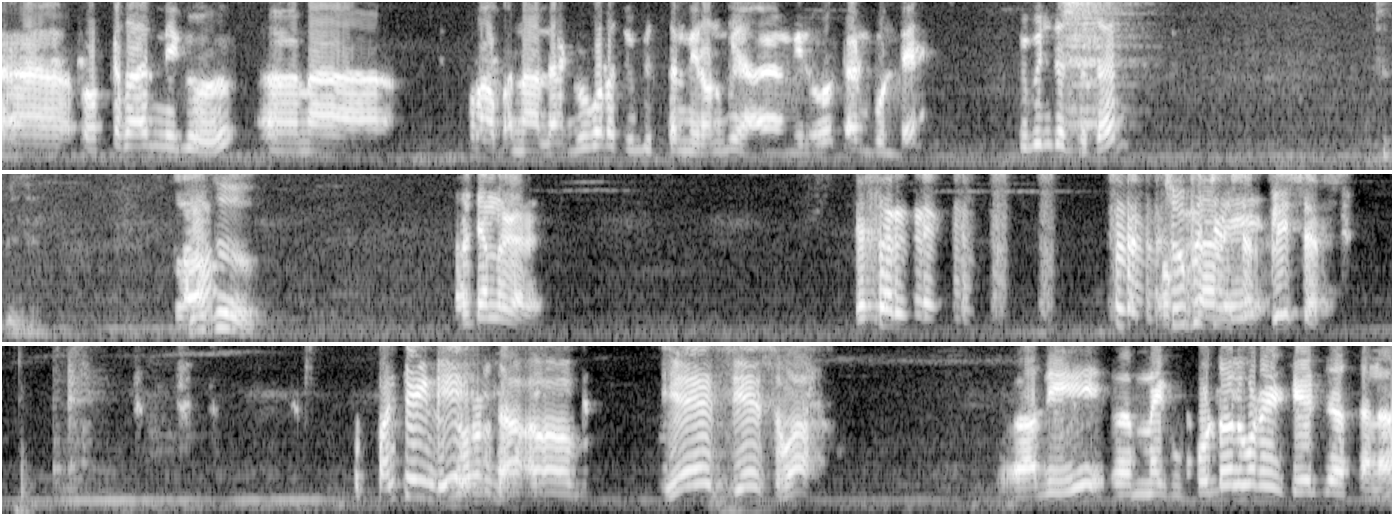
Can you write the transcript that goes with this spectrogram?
ఆ, ఒక్కసారి మీకు నా నా- నా లెగ్ కూడా చూపిస్తాను మీరు అను మీరు ఓకే అనుకుంటే. చూపించచ్చు సార్? హలో? రవిచంద్ర గారు. ఎస్ సార్ చూపించండి సార్ ప్లీజ్ సార్ పని చేయండి చూడండి. సార్. ఎస్ ఎస్ వా. అది మీకు ఫోటోలు కూడా షేర్ చేస్తాను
